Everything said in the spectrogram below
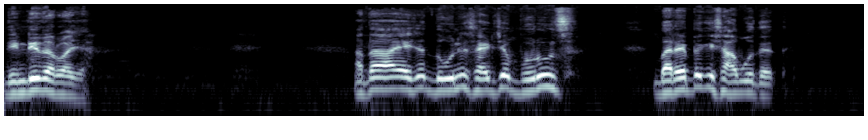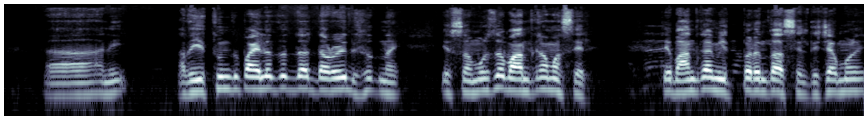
दिंडी दरवाजा. आता याच्या दोन्ही साईडचे बुरुज बऱ्यापैकी शाबूत आहेत. आणि आता इथून तर पाहिलं तर दरवाजा दिसत नाही. हे समोरचं बांधकाम असेल ते बांधकाम इथपर्यंत असेल त्याच्यामुळे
